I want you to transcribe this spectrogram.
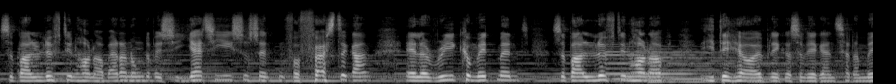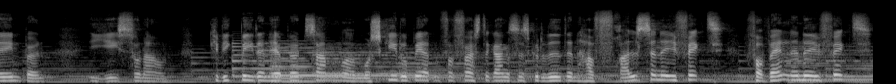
Så bare løft din hånd op. Er der nogen, der vil sige ja til Jesus, enten for første gang eller recommitment, så bare løft din hånd op i det her øjeblik, og så vil jeg gerne tage dig med i en bøn i Jesu navn. Kan vi ikke bede den her bøn sammen, og måske du beder den for første gang, så skal du vide, at den har frelsende effekt, forvandlende effekt,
